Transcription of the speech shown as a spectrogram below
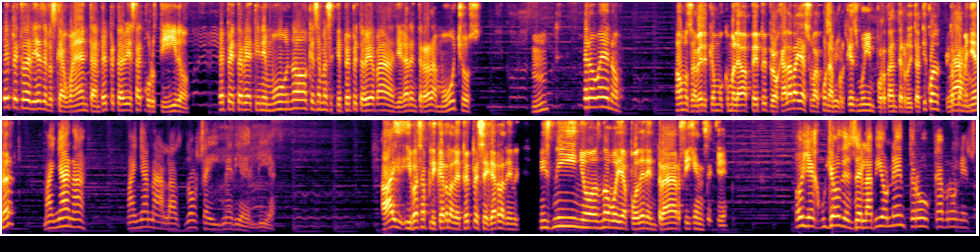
Pepe todavía es de los que aguantan, Pepe todavía está curtido, Pepe todavía tiene muy, no, que se me hace que Pepe todavía va a llegar a enterrar a muchos. ¿Mm? Pero bueno, vamos a ver cómo, cómo le va a Pepe, pero ojalá vaya a su vacuna, porque es muy importante, Rudito. ¿A ti cuándo te toca Claro. mañana? Mañana, mañana a las doce y media del día. Ay, y vas a aplicar la de Pepe Segarra de mis niños, no voy a poder entrar, fíjense que. Oye, yo desde el avión entro, cabrones.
